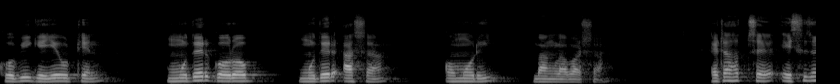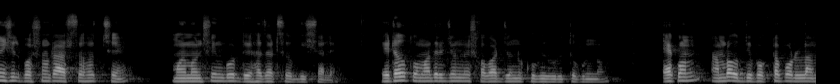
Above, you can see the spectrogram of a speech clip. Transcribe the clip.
কবি গেয়ে ওঠেন, মুদের গৌরব, মুদের আশা অমরি বাংলা ভাষা। এটা হচ্ছে, এই সৃজনশীল প্রশ্নটা আসতে হচ্ছে ময়মনসিংহ বোর্ড দুই হাজার চব্বিশ সালে। এটাও তোমাদের জন্য, সবার জন্য খুবই গুরুত্বপূর্ণ। এখন আমরা উদ্দীপকটা পড়লাম,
